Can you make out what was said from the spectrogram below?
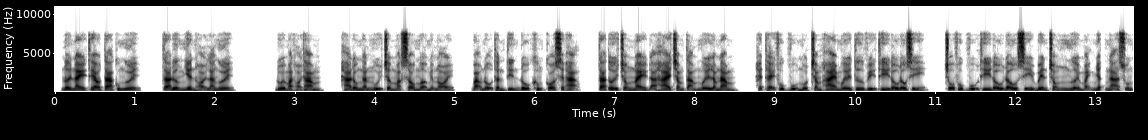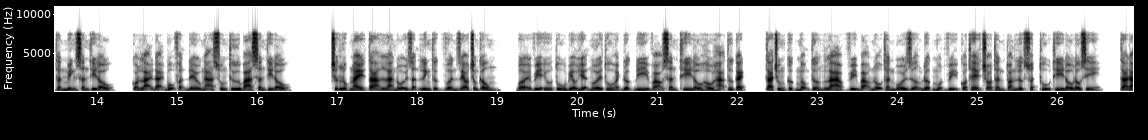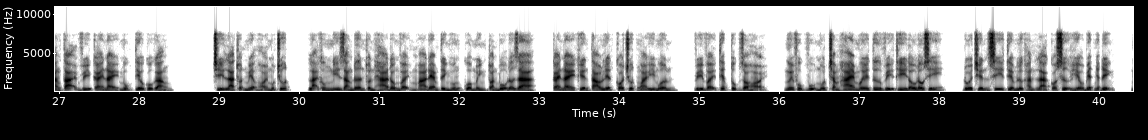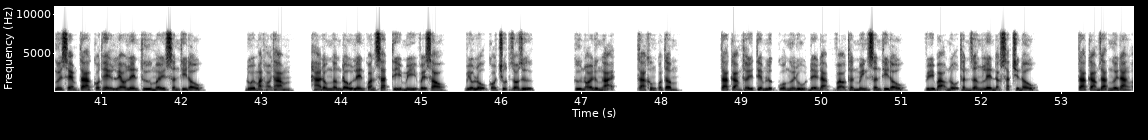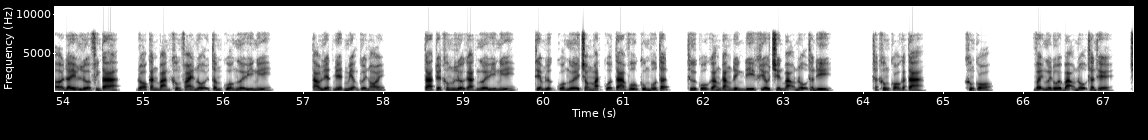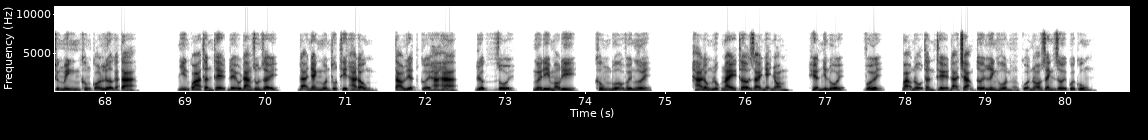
Nơi này theo ta cùng ngươi, ta đương nhiên hỏi là ngươi. Đối mặt hỏi thăm, hà đồng ngắn ngủi trầm mặc sau mở miệng nói, bạo nộ thần tín đồ không có xếp hạng, ta tới trong này đã hai trăm tám mươi lăm năm, hết thể phục vụ một trăm hai mươi 124 vị thi đấu đấu sĩ, chỗ phục vụ thi đấu đấu sĩ bên trong người mạnh nhất ngã xuống thần minh sân thi đấu, còn lại đại bộ phận đều ngã xuống thứ ba sân thi đấu trước lúc này ta là nổi giận linh thực vườn gieo trồng công, bởi vì ưu tú biểu hiện mới thu hoạch được đi vào sân thi đấu hầu hạ tư cách, ta trung cực mộng tưởng là vì bạo nộ thần bồi dưỡng được một vị có thể cho thần toàn lực xuất thủ thi đấu đấu sĩ, ta đang tại vì cái này mục tiêu cố gắng. Chỉ là thuận miệng hỏi một chút, lại không nghĩ rằng đơn thuần hà đồng vậy mà đem tình huống của mình toàn bộ đỡ ra, cái này khiến tào liệt có chút ngoài ý muốn, vì vậy tiếp tục dò hỏi, ngươi phục vụ một trăm hai mươi 124 vị thi đấu đấu sĩ, đối chiến sĩ tiềm lực hẳn là có sự hiểu biết nhất định, ngươi xem ta có thể leo lên thứ mấy sân thi đấu? Đối mặt hỏi thăm, hà đồng ngẩng đầu lên quan sát tỉ mỉ về sau, biểu lộ có chút do dự cứ nói đừng ngại, ta không quan tâm. Ta cảm thấy tiềm lực của ngươi đủ để đạp vào thần minh sân thi đấu, vì bạo nộ thần dâng lên đặc sắc chiến đấu. Ta cảm giác ngươi đang ở đây lừa phình ta, đó căn bản không phải nội tâm của ngươi ý nghĩ. Tào liệt miết miệng cười nói, ta tuyệt không lừa gạt ngươi ý nghĩ, tiềm lực của ngươi trong mắt của ta vô cùng vô tận, thử cố gắng đăng đỉnh đi khiêu chiến bạo nộ thần đi. Thật không có gạt ta? Không có. Vậy ngươi đối bạo nộ thần thể, chứng minh không có lừa gạt ta. Nhìn qua thân thể đều đang run rẩy, đã nhanh muốn thút thít hà đồng, tào liệt cười ha ha, được rồi, ngươi đi mau đi, không đùa với ngươi. Hà đồng lúc này thở dài nhẹ nhõm hiển nhiên đối với bạo nộ thần thể đã chạm tới linh hồn của nó danh giới cuối cùng.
